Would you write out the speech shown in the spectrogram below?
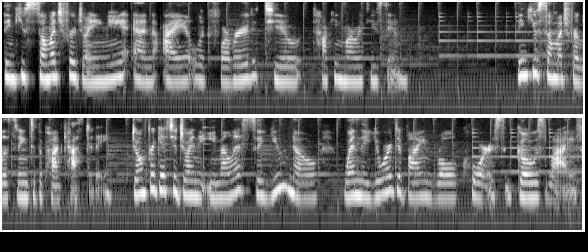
Thank you so much for joining me, and I look forward to talking more with you soon. Thank you so much for listening to the podcast today. Don't forget to join the email list so you know when the Your Divine Role course goes live.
